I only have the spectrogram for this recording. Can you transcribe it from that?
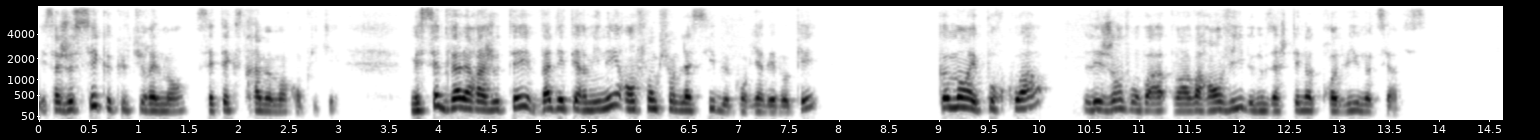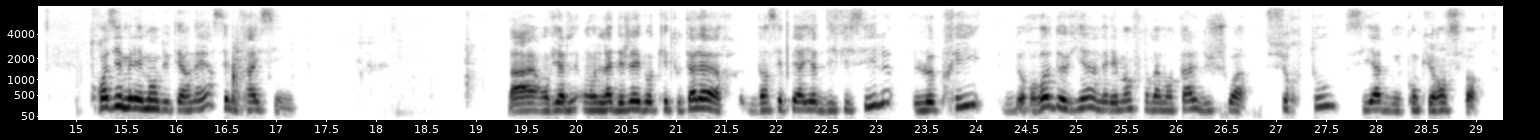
Et ça, je sais que culturellement, c'est extrêmement compliqué. Mais cette valeur ajoutée va déterminer, en fonction de la cible qu'on vient d'évoquer, comment et pourquoi les gens vont avoir envie de nous acheter notre produit ou notre service. Troisième élément du ternaire, c'est le pricing. Bah, on on l'a déjà évoqué tout à l'heure. Dans ces périodes difficiles, le prix redevient un élément fondamental du choix, surtout s'il y a une concurrence forte.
